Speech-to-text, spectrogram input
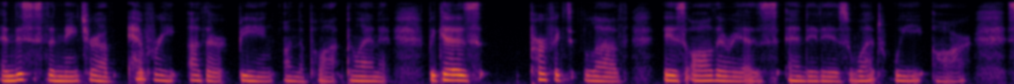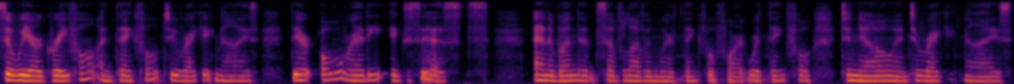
And this is the nature of every other being on the planet because perfect love is all there is and it is what we are. So we are grateful and thankful to recognize there already exists an abundance of love, and we're thankful for it. We're thankful to know and to recognize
